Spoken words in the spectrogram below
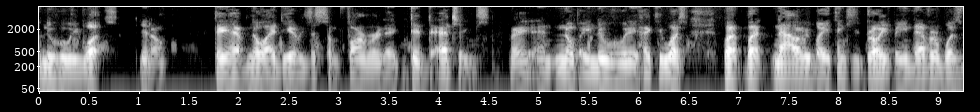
knew who he was. You know, they have no idea it was just some farmer that did etchings, right? And nobody knew who the heck he was. But but now everybody thinks he's brilliant, but he never was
